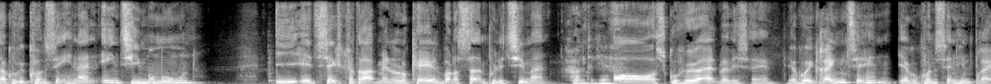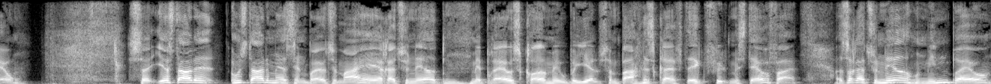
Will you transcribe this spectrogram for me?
der kunne vi kun se hinanden en time om ugen i et 6 kvadratmeter lokale, hvor der sad en politimand Hold kæft. og skulle høre alt, hvad vi sagde. Jeg kunne ikke ringe til hende, jeg kunne kun sende hende breve. Så jeg startede, hun startede med at sende brev til mig, og jeg returnerede den med breve skrevet med ubehjælp som barneskrift, ikke fyldt med stavefejl. Og så returnerede hun mine breve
